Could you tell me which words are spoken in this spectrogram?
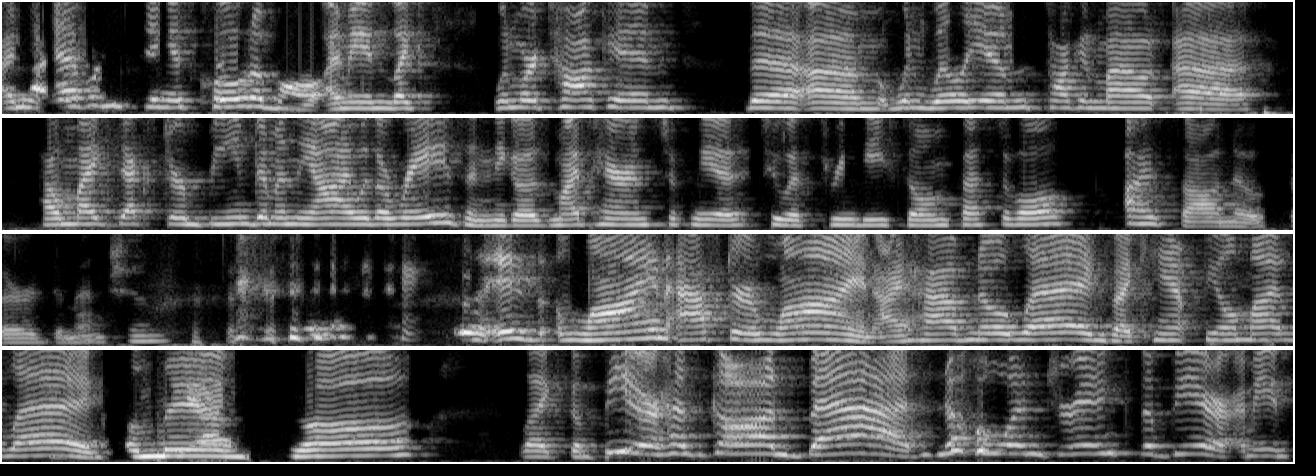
I mean, everything is quotable. I mean, like when we're talking the um when William's talking about uh how Mike Dexter beamed him in the eye with a raisin. He goes, "My parents took me a, to a 3D film festival. I saw no third dimension." is line after line. I have no legs. I can't feel my legs. Amanda, like the beer has gone bad. No one drink the beer. I mean,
